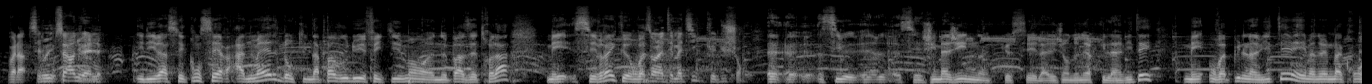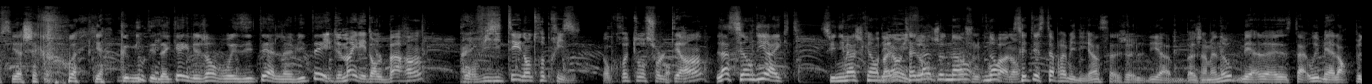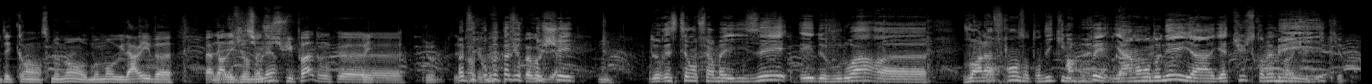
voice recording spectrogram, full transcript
voilà, c'est le Oui. concert annuel. Il y va à ses concerts annuels, donc il n'a pas voulu effectivement euh, ne pas être là. Mais c'est vrai qu'on va Dans la thématique que du chant. Euh, euh, si, euh, J'imagine que c'est la Légion d'honneur qui l'a invité, mais on va plus l'inviter, Emmanuel Macron. Si à chaque fois il y a un comité d'accueil, les gens vont hésiter à Et l'inviter. demain, il est dans le Barin pour visiter une entreprise. Donc retour sur le terrain. Là, c'est en direct. C'est une image qui est en Ah bah non, direct. Celle-là, je, non, pas, non. c'était cet après-midi. Hein, ça, je le dis à Benjamin Mais euh, oui, mais alors peut-être qu'en ce moment, au moment où il arrive euh, Bah, par Légion définition, je suis pas, donc euh, je- Bah, parce qu'on peut pas lui reprocher de rester enfermé à l'Élysée et de vouloir euh, voir la France dont on dit qu'il est Ah, coupé. Il y a un moment donné, il y a un hiatus quand même.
